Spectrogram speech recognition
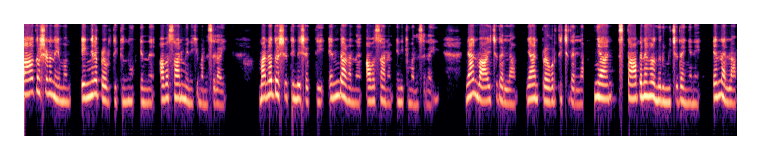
ആകർഷണ നിയമം എങ്ങനെ പ്രവർത്തിക്കുന്നു എന്ന് അവസാനം എനിക്ക് മനസ്സിലായി. മനോദൃശ്യത്തിന്റെ ശക്തി എന്താണെന്ന് അവസാനം എനിക്ക് മനസ്സിലായി. ഞാൻ വായിച്ചതെല്ലാം ഞാൻ പ്രവർത്തിച്ചതെല്ലാം ഞാൻ സ്ഥാപനങ്ങൾ നിർമ്മിച്ചതെങ്ങനെ എന്നെല്ലാം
